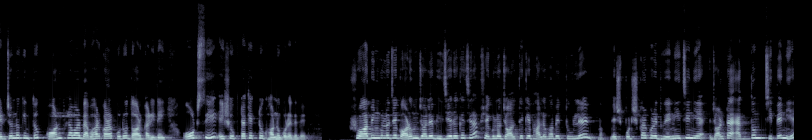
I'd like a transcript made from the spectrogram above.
এর জন্য কিন্তু কর্নফ্লাওয়ার ব্যবহার করার কোনো দরকারই নেই। ওটসই এই স্যুপটাকে একটু ঘন করে দেবে। সোয়াবিনগুলো যে গরম জলে ভিজিয়ে রেখেছিলাম, সেগুলো জল থেকে ভালোভাবে তুলে বেশ পরিষ্কার করে ধুয়ে নিয়েছি, নিয়ে জলটা একদম চিপে নিয়ে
